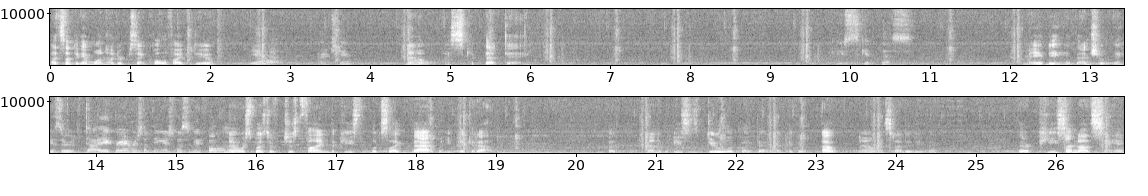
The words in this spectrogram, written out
That's something I'm 100% qualified to do. Yeah, aren't you? No, I skipped that day. Can you skip this? Maybe, eventually. Like, is there a diagram or something you're supposed to be following? No, we're supposed to just find the piece that looks like that when you pick it up. But none of the pieces do look like that when I pick it up. Oh, no, that's not it either. Is there a piece I'm not seeing?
